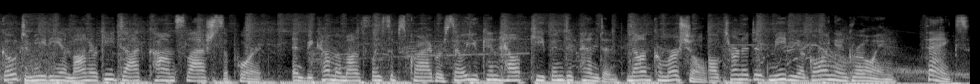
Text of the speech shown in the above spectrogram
Go to MediaMonarchy.com slash support and become a monthly subscriber so you can help keep independent, non-commercial, alternative media going and growing. Thanks.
